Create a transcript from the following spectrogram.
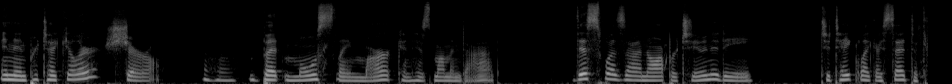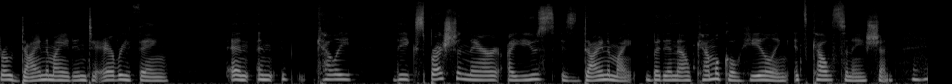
And in particular, Cheryl. Mm-hmm. But mostly Mark and his mom and dad. This was an opportunity to take like I said to throw dynamite into everything. And and Kelly, the expression there I use is dynamite, but in alchemical healing, it's calcination. Mm-hmm.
